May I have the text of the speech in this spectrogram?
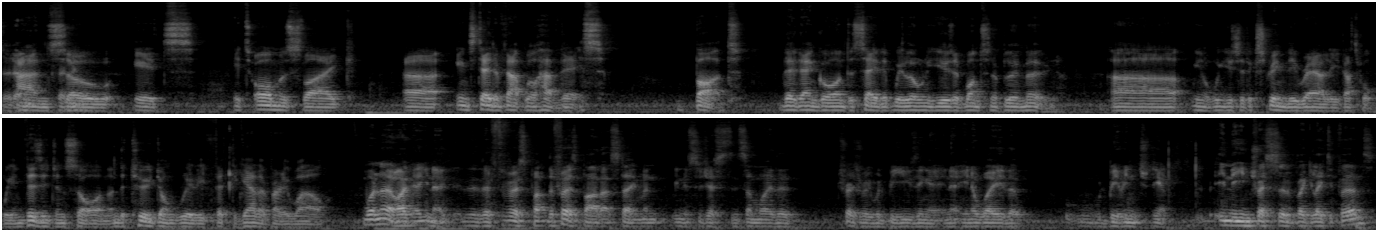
and so it's it's almost like uh, instead of that we'll have this, but they then go on to say that we'll only use it once in a blue moon. Uh, you know, we use it extremely rarely. That's what we envisage, and so on. And the two don't really fit together very well. Well, no, I, you know, the, the first part, the first part of that statement, you know, suggests in some way that Treasury would be using it in a, in a way that would be you know, in the interests of regulated firms.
